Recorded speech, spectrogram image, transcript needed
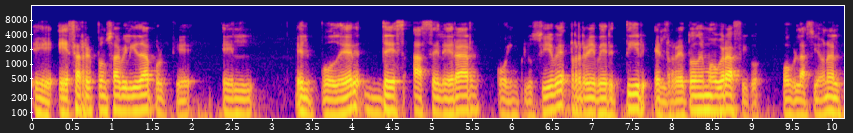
eh, esa responsabilidad porque el, el poder desacelerar o inclusive revertir el reto demográfico poblacional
